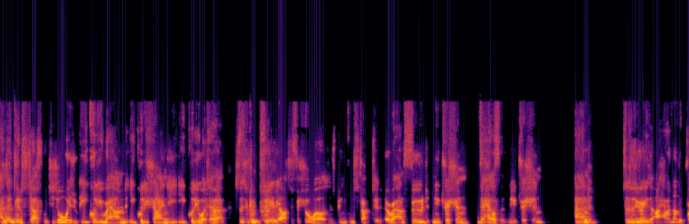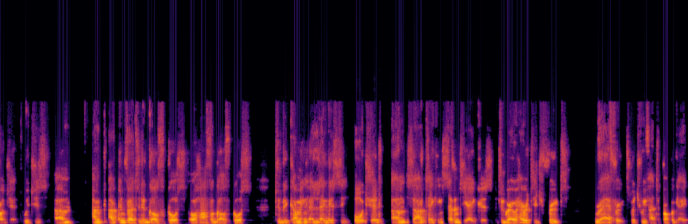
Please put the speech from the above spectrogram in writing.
and the good stuff, which is always equally round, equally shiny, equally whatever. So this completely artificial world has been constructed around food, nutrition, the health of nutrition, and to the degree that I have another project, which is um, i have converted a golf course or half a golf course to becoming a legacy orchard. Um, so I'm taking 70 acres to grow heritage fruits, rare fruits, which we've had to propagate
